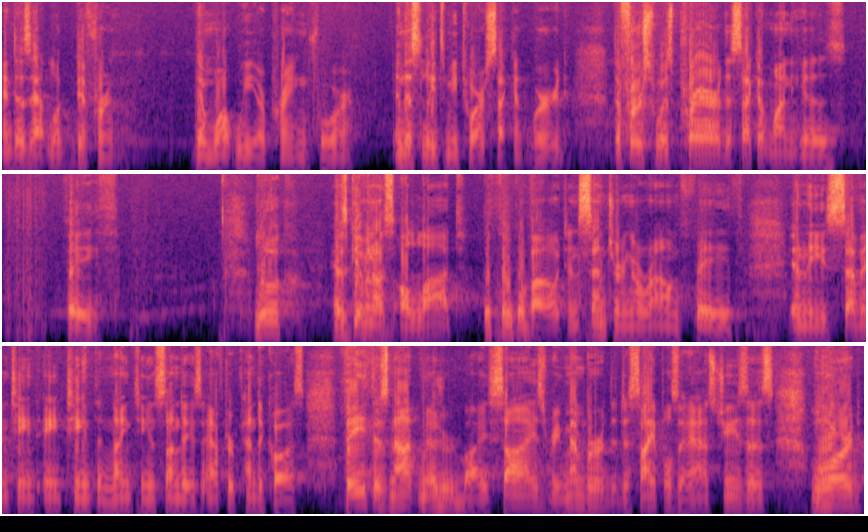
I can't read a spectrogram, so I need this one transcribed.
And does that look different than what we are praying for? And this leads me to our second word. The first was prayer, the second one is faith. Luke has given us a lot to think about and centering around faith in these 17th, 18th, and 19th Sundays after Pentecost. Faith is not measured by size. Remember the disciples that asked Jesus, Lord,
